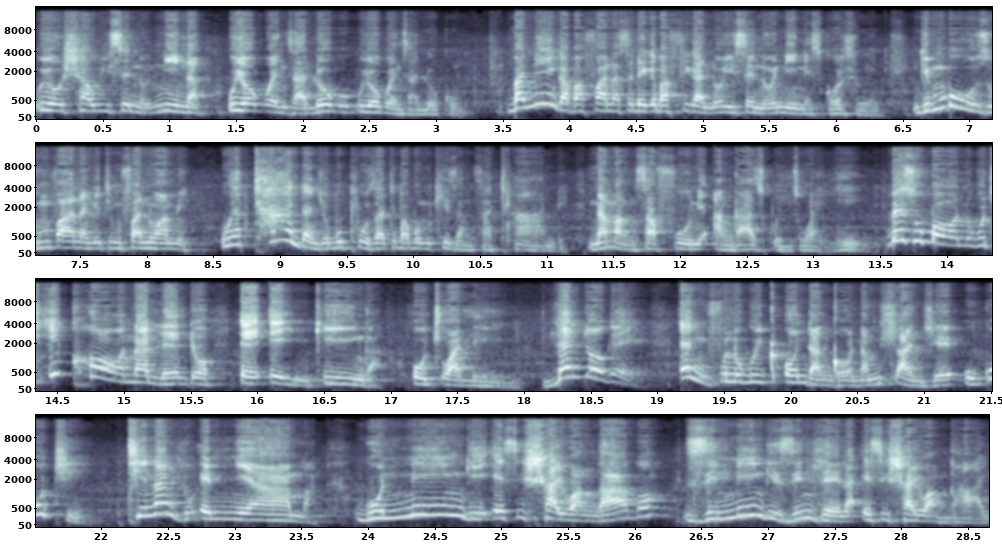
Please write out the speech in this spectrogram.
uyoshawise nonina uyokwenza lokhu uyokwenza lokhu. Baningi abafana sebeke bafika noyise nonini esigodlweni. Ngimbuza umfana ngithi mfana wami uyakuthanda nje ubuphuza athi babomkhiza ngisathandi nama ngisafuni angazi kwenziwa yini? Bese ubona ukuthi ikhona lento eyinkinga otshwaleni. Lento ke engifuna ukuyiqonda ngqo namhlanje ukuthi thina ndlu emnyama kuningi esishaywa ngako ziningi izindlela esishaywa ngayo.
